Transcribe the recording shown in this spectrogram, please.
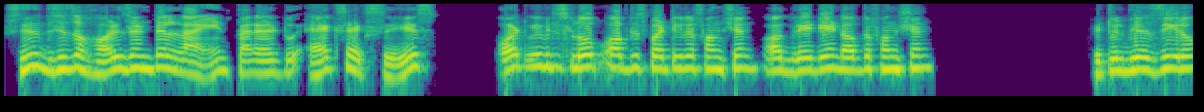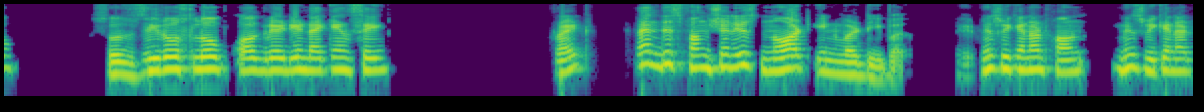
Since this is a horizontal line parallel to x-axis, what will be the slope of this particular function or gradient of the function? It will be a 0. So zero slope or gradient I can say, right? And this function is not invertible. It means we cannot found means we cannot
